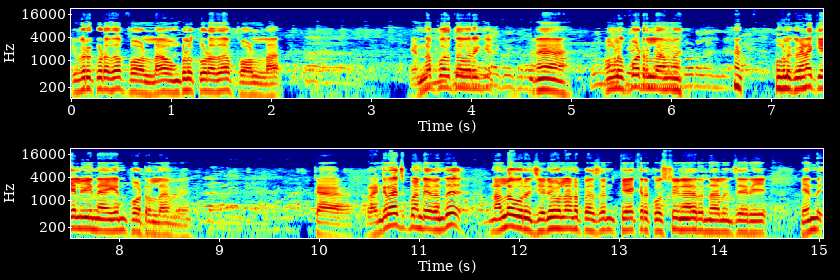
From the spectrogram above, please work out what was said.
இவர் கூட தான் போடலாம் உங்களுக்கு கூட தான் போடலாம். என்னை பொறுத்த வரைக்கும் ஆ உங்களுக்கு போட்டுடலாமே. உங்களுக்கு வேணால் கேள்வி நாயகன் போட்டுடலாமே. க ரங்கராஜ் பாண்டே வந்து நல்ல ஒரு ஜெனுவலான பர்சன் கேட்குற கொஸ்டினாக இருந்தாலும் சரி எந்த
